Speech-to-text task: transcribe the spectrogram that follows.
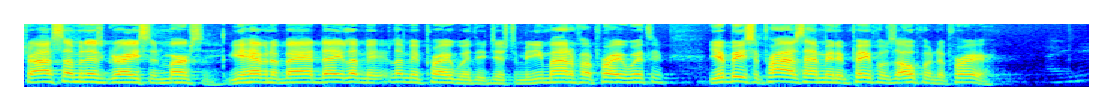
Try some of this grace and mercy. If You're having a bad day? Let me, let me pray with you just a minute. You mind if I pray with you? You'll be surprised how many people's open to prayer. Amen.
